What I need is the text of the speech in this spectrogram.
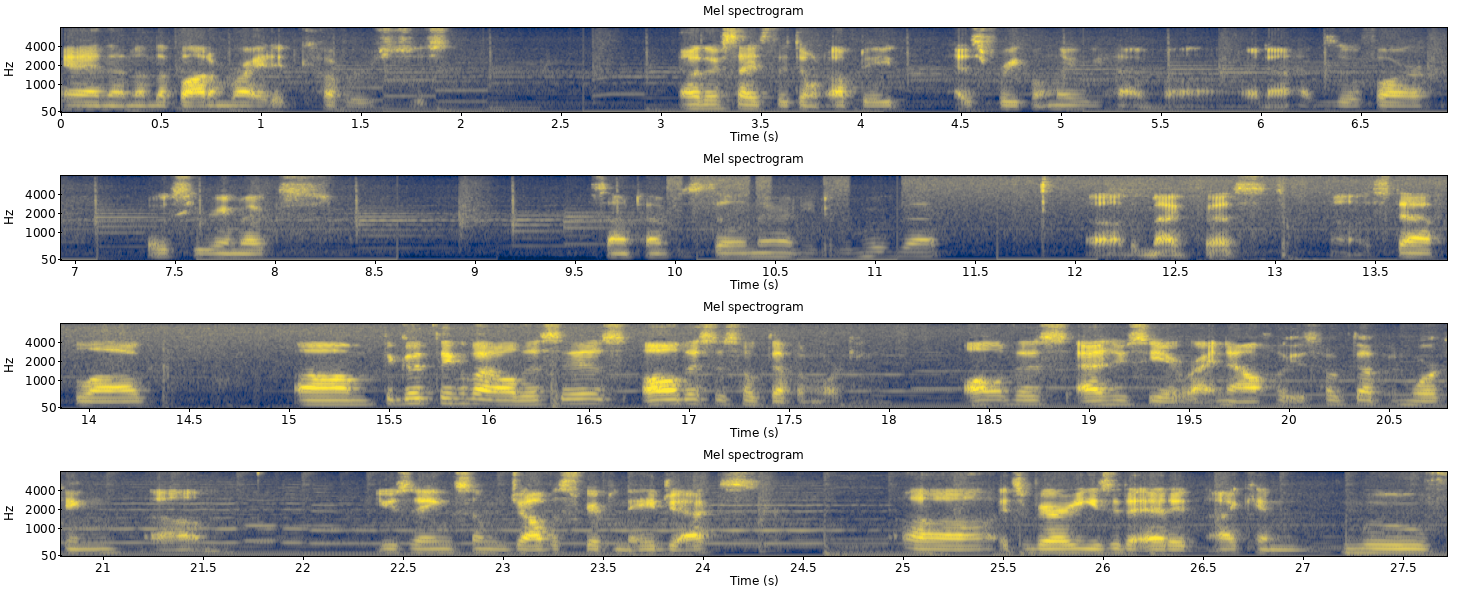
And then on the bottom right, it covers just other sites that don't update as frequently. We have, uh, right now, have Zophar, OC Remix. Sometimes it's still in there. I need to remove that. Uh, the Magfest uh, staff blog. Um, the good thing about all this is all this is hooked up and working. All of this, as you see it right now, is hooked up and working um, using some JavaScript and Ajax. Uh, it's very easy to edit. I can move,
